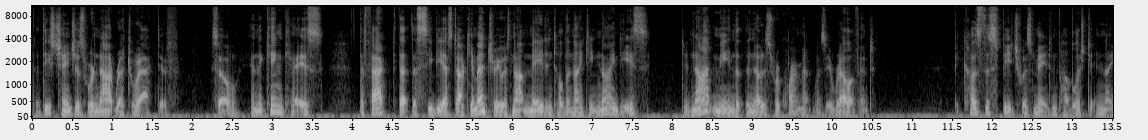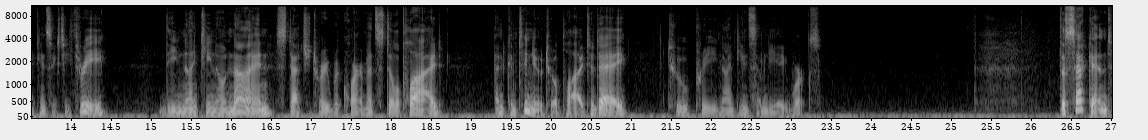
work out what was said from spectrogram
that these changes were not retroactive. So, in the King case, the fact that the CBS documentary was not made until the 1990s did not mean that the notice requirement was irrelevant. Because the speech was made and published in 1963, the 1909 statutory requirements still applied and continue to apply today to pre-1978 works. The second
